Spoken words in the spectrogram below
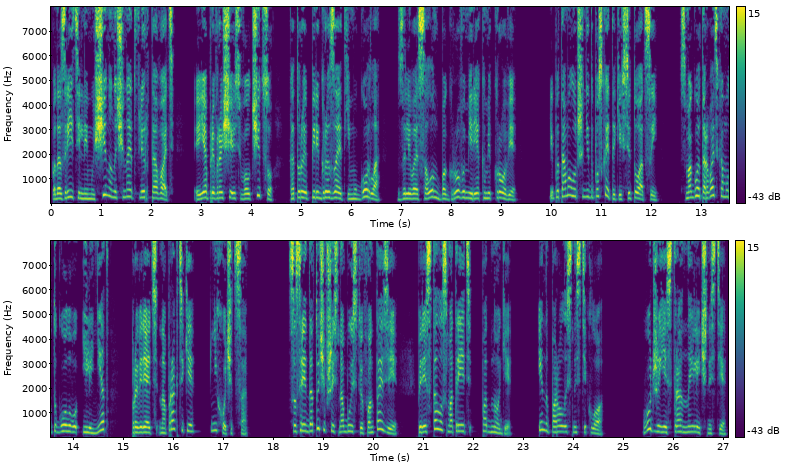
Подозрительный мужчина начинает флиртовать, и я превращаюсь в волчицу, которая перегрызает ему горло, заливая салон багровыми реками крови. И потому лучше не допускать таких ситуаций. Смогу оторвать кому-то голову или нет, проверять на практике не хочется. Сосредоточившись на буйстве фантазии, перестала смотреть под ноги и напоролась на стекло. Вот же есть странные личности,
